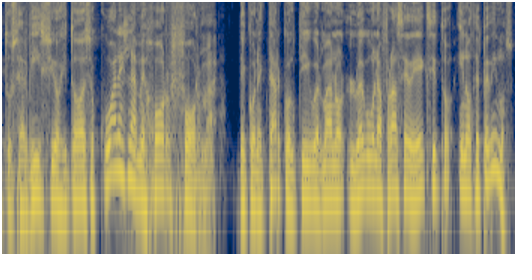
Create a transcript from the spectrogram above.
tus servicios y todo eso. ¿Cuál es la mejor forma? de conectar contigo, hermano. Luego una frase de éxito y nos despedimos.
